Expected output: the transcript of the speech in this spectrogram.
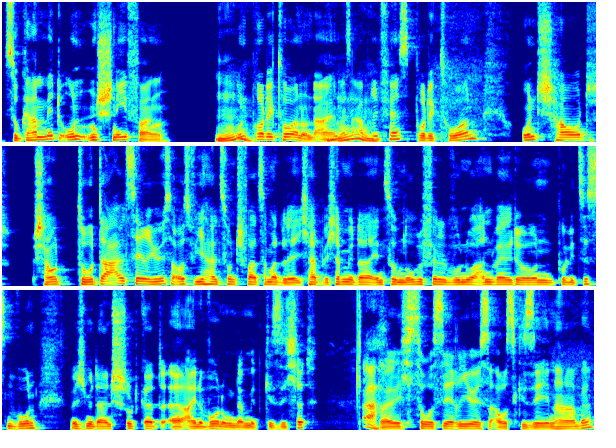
sogar mit unten Schneefang. Mhm. Und Protektoren und allem. Also mhm. Also Abrifest, Protektoren und schaut schaut total seriös aus, wie halt so ein schwarzer Mantel. Ich habe ich hab mir da in so einem Nobelviertel, wo nur Anwälte und Polizisten wohnen, habe ich mir da in Stuttgart äh, eine Wohnung damit gesichert, Ach. weil ich so seriös ausgesehen habe.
